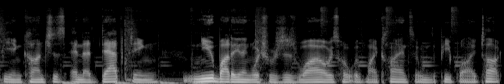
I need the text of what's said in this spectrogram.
being conscious and adapting new body language, which is why I always hope with my clients and with the people I talk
